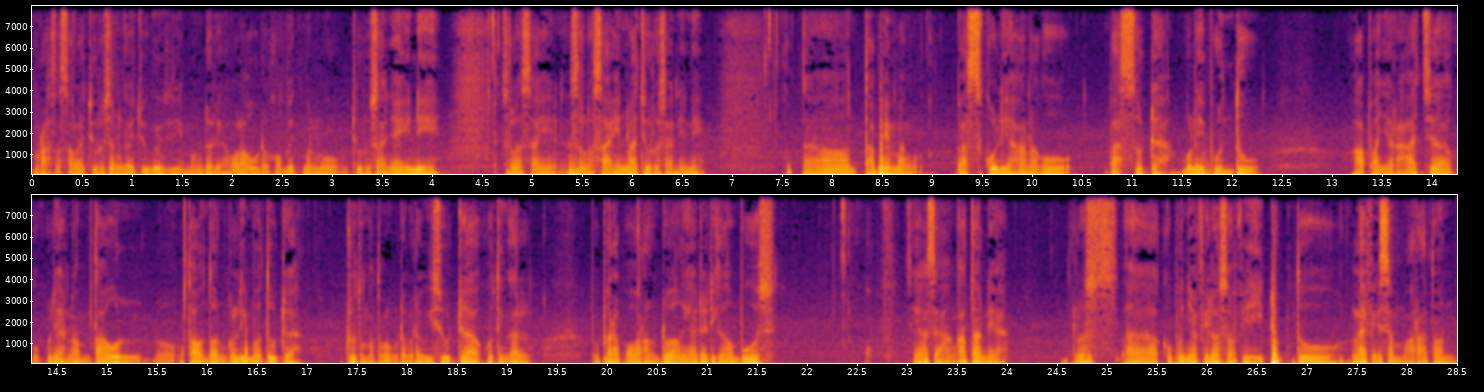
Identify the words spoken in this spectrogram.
merasa salah jurusan enggak juga sih. Emang dari awal aku udah komitmen mau jurusannya ini selesai selesain lah jurusan ini. Nah, tapi emang pas kuliah kan aku pas sudah mulai buntu apa nyerah aja. Aku kuliah 6 tahun tahun-tahun kelima tuh udah duh teman-teman udah pada wisuda aku tinggal beberapa orang doang yang ada di kampus. Yang seangkatan ya. Terus uh, aku punya filosofi hidup tuh life is a marathon.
